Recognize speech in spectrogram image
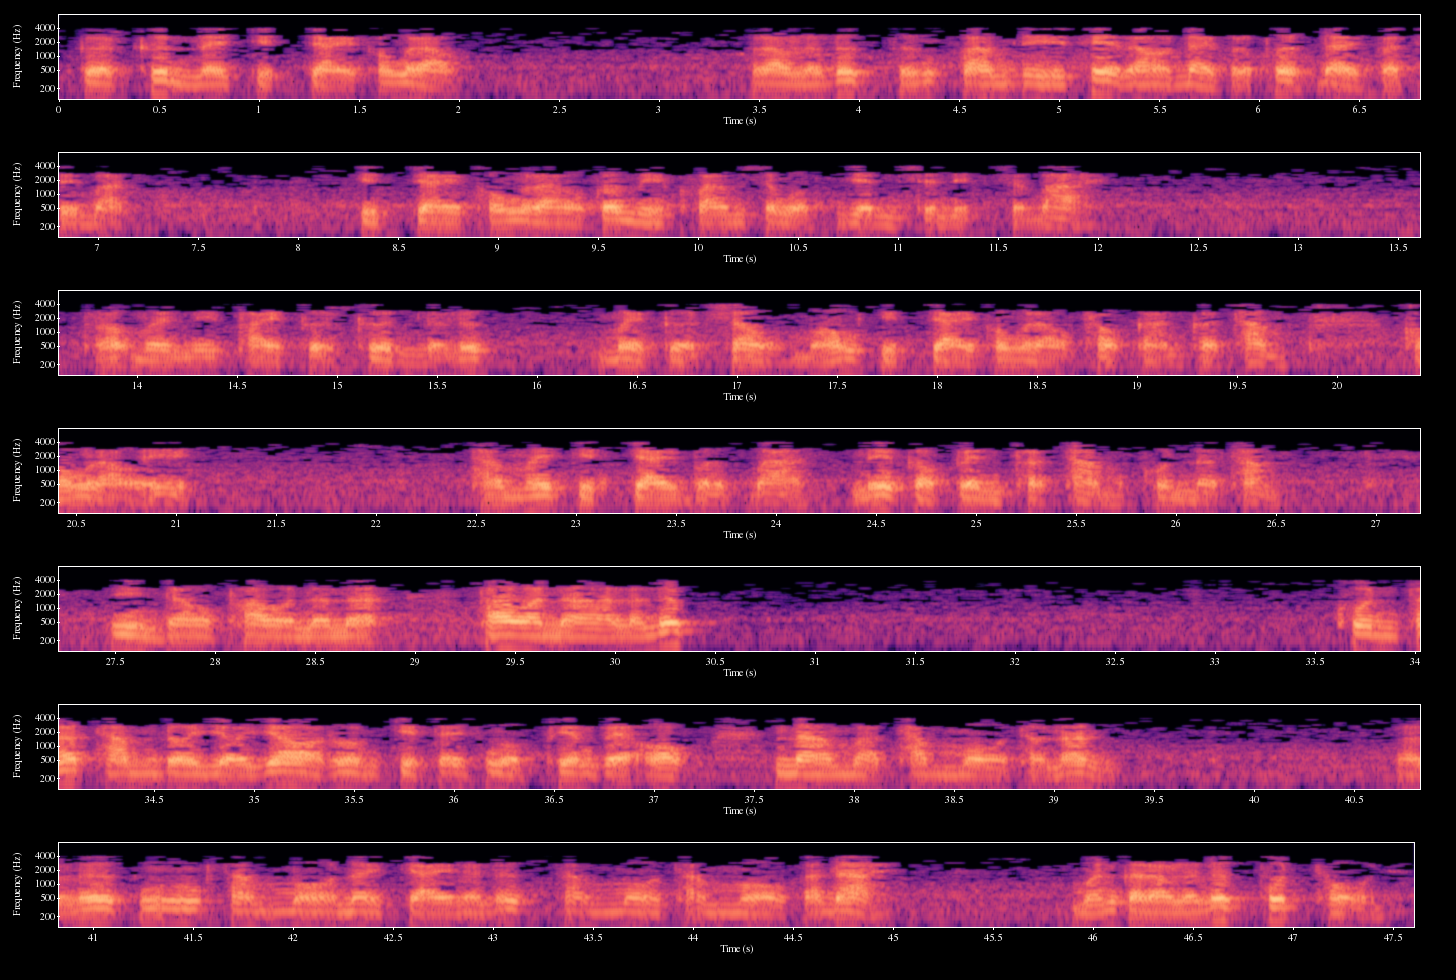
เกิดขึ้นในจิตใจของเรา เราระลึกถึงความดีที่เราได้ประพฤติได้ปฏิบัติ จิตใจของเราก็มีความสงบเย็นสนิทสบาย เพราะไม่มีภัยเกิดขึ้นระลึกไม่เกิดเศร้ามองจิตใจของเราเพราะการกระทำของเราเองทำให้จิตใจเบิกบานนี่ก็เป็นพระธรรมคุณธรรมยิ่งเราภาวนานะภาวนาระลึก คุณพระธรรมโดยย่อๆรวมจิตให้สงบเพียงแต่ออก นามว่าธรรมโมเท่านั้นระลึกธรรมโมในใจระลึกธรรมโมธรรมโมก็ได้ เหมือนกับเราระลึกพุทโธเนี่ย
